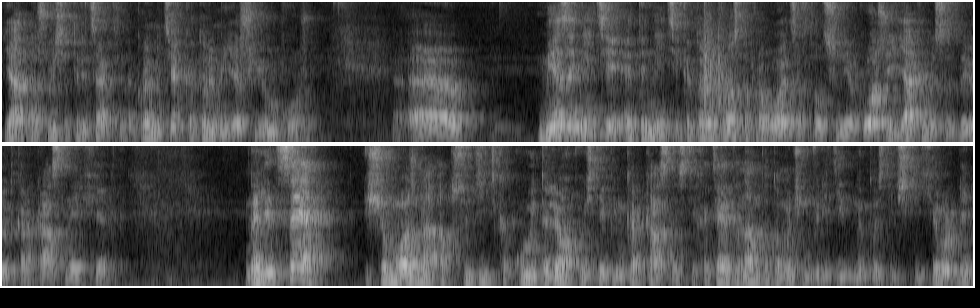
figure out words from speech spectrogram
я отношусь отрицательно, кроме тех, которыми я шью кожу. Мезонити – это нити, которые просто проводятся в толщине кожи якобы создают каркасный эффект. На лице еще можно обсудить какую-то легкую степень каркасности, хотя это нам потом очень вредит. Мы, пластические хирурги,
